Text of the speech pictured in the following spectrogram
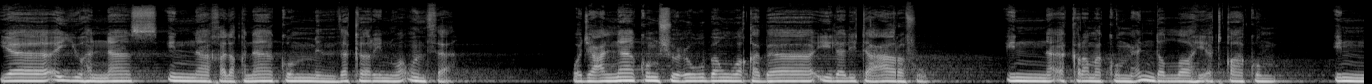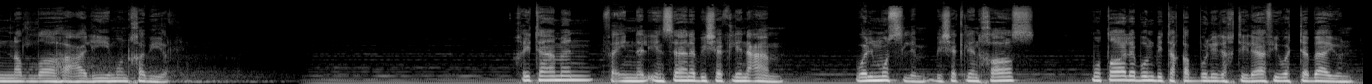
يا أيها الناس إنا خلقناكم من ذكر وأنثى وجعلناكم شعوبا وقبائل لتعارفوا. إن أكرمكم عند الله أتقاكم إن الله عليم خبير. ختاما فإن الإنسان بشكل عام والمسلم بشكل خاص مطالب بتقبل الاختلاف والتباين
